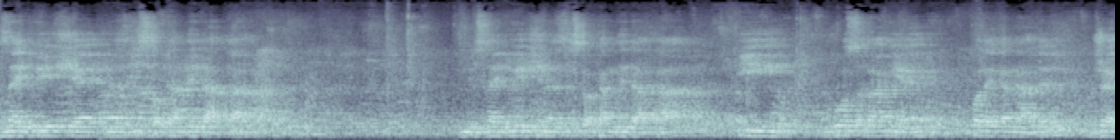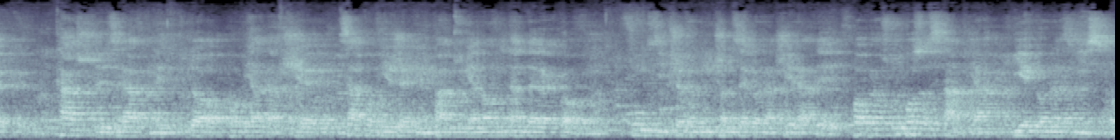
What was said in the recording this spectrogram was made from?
znajduje się nazwisko kandydata. Znajduje się nazwisko kandydata i głosowanie polega na tym, że każdy z radnych, kto opowiada się za powierzeniem panu Janowi przewodniczącego naszej rady, po prostu pozostawia jego nazwisko.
